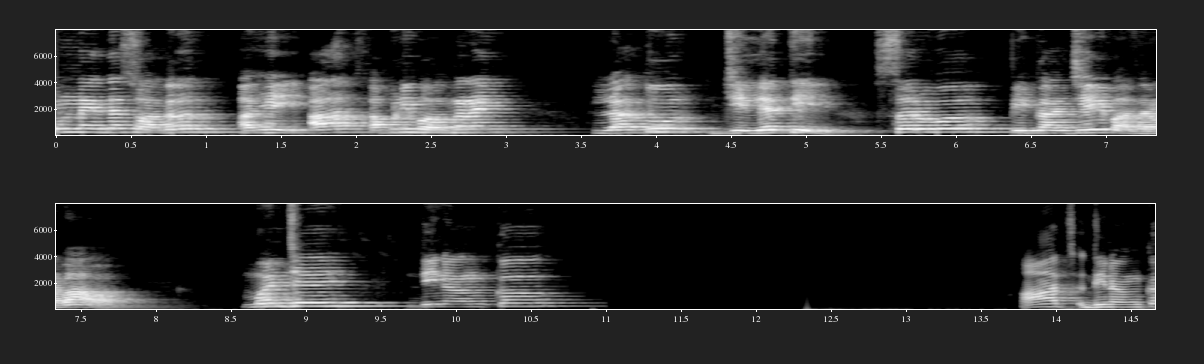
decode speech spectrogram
पुन्हा एकदा स्वागत आहे. आज आपण बघणार आहे लातूर जिल्ह्यातील सर्व पिकांचे बाजारभाव. म्हणजे दिनांक आज दिनांक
